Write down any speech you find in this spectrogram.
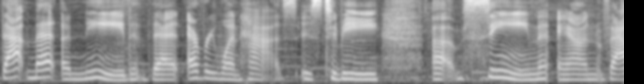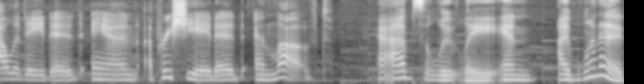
that met a need that everyone has is to be um, seen and validated and appreciated and loved. Absolutely. And I want to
